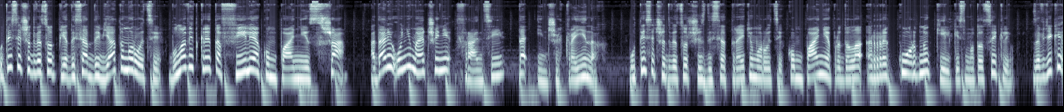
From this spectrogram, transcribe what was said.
У 1959 році була відкрита філія компанії США, а далі у Німеччині, Франції та інших країнах. У 1963 році компанія продала рекордну кількість мотоциклів. Завдяки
